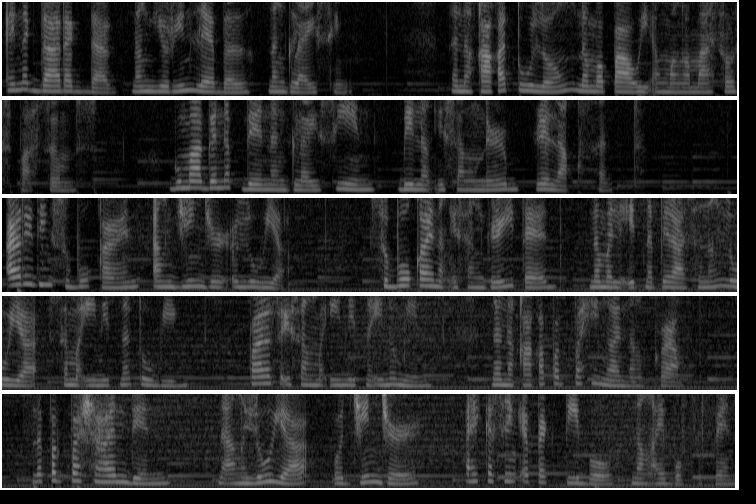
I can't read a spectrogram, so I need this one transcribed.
ay nagdaragdag ng urine level ng glycine na nakakatulong na mapawi ang mga muscle spasms. Gumaganap din ng glycine bilang isang nerve relaxant. Ari ding subukan ang ginger o luya. Subukan ang isang grated na maliit na piraso ng luya sa mainit na tubig para sa isang mainit na inumin na nakakapagpahinga ng cramp. Napagpasyahan din na ang luya o ginger ay kasing epektibo ng ibuprofen.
